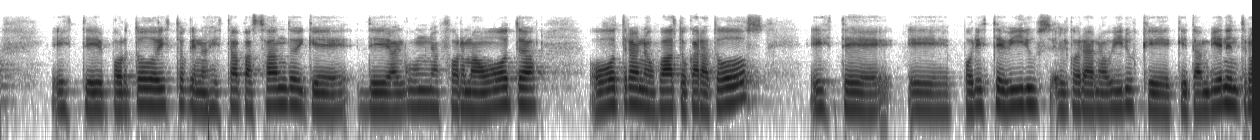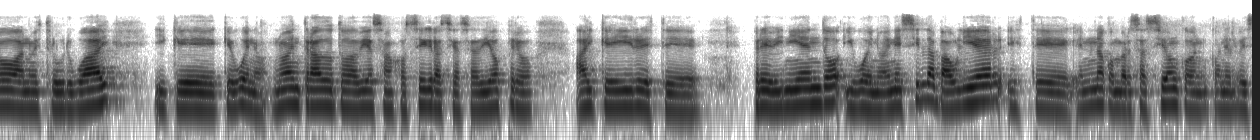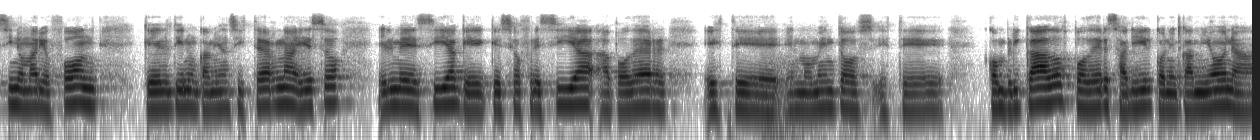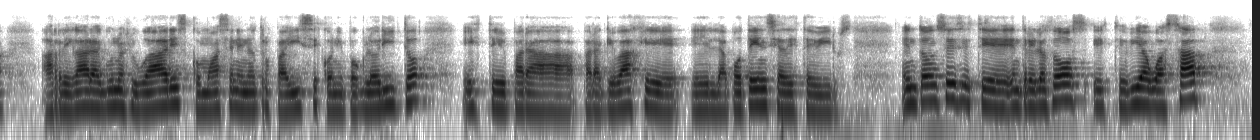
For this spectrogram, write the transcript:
este, por todo esto que nos está pasando y que de alguna forma u otra, otra nos va a tocar a todos. Este, eh, por este virus, el coronavirus, que, también entró a nuestro Uruguay y que, bueno, no ha entrado todavía a San José, gracias a Dios, pero hay que ir este, previniendo. Y bueno, en Esilda Paulier, en una conversación con, con el vecino Mario Font, que él tiene un camión cisterna y eso, él me decía que, se ofrecía a poder, este, en momentos este, complicados, poder salir con el camión a, regar algunos lugares, como hacen en otros países con hipoclorito, este, para, para que baje eh, la potencia de este virus. Entonces, este, entre los dos, este, vía WhatsApp,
